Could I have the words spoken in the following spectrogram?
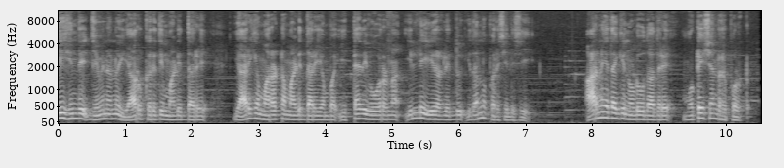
ಈ ಹಿಂದೆ ಜಮೀನನ್ನು ಯಾರು ಖರೀದಿ ಮಾಡಿದ್ದಾರೆ, ಯಾರಿಗೆ ಮಾರಾಟ ಮಾಡಿದ್ದಾರೆ ಎಂಬ ಇತ್ಯಾದಿ ವಿವರಣ ಇಲ್ಲಿ ಇರಲಿದ್ದು ಇದನ್ನು ಪರಿಶೀಲಿಸಿ. ಆರನೆಯದಾಗಿ ನೋಡುವುದಾದರೆ ಮೊಟೇಷನ್ ರಿಪೋರ್ಟ್.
